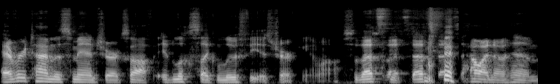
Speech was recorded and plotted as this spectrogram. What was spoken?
every time this man jerks off, it looks like Luffy is jerking him off. So that's that's that's, that's how I know him.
